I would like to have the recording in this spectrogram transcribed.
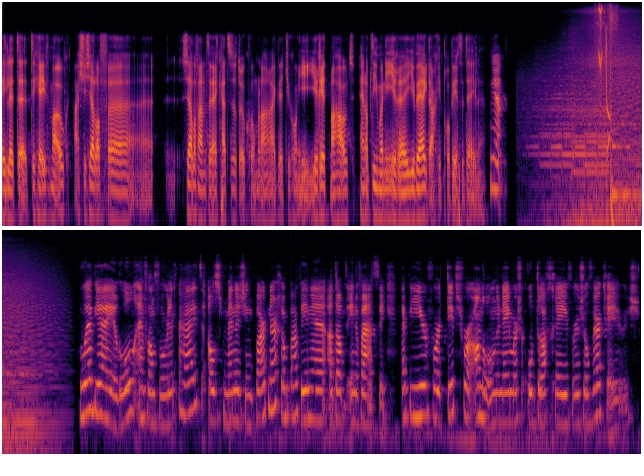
Spelen te, te geven. Maar ook als je zelf, uh, zelf aan het werk gaat, is dat ook gewoon belangrijk. Dat je gewoon je, ritme houdt. En op die manier je werkdag probeert te delen. Ja. Hoe heb jij rol en verantwoordelijkheid als managing partner gepakt binnen Adapt Innovatie? Heb je hiervoor tips voor andere ondernemers, opdrachtgevers of werkgevers?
